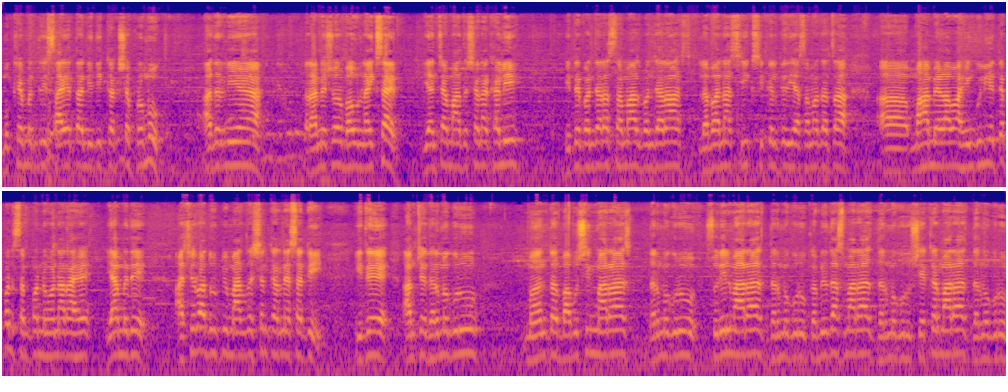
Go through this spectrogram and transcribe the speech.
मुख्यमंत्री सहाय्यता निधी कक्ष प्रमुख आदरणीय रामेश्वर भाऊ नाईक साहेब यांच्या मार्गदर्शनाखाली इथे बंजारा समाज बंजारा लबाना शीख शिकलकरी या समाजाचा महामेळावा हिंगोली येथे पण संपन्न होणार आहे. यामध्ये आशीर्वाद रूपी मार्गदर्शन करण्यासाठी इथे आमचे धर्मगुरू महंत बाबूसिंग महाराज धर्मगुरू सुनील महाराज धर्मगुरू कबीरदास महाराज धर्मगुरू शेखर महाराज धर्मगुरू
